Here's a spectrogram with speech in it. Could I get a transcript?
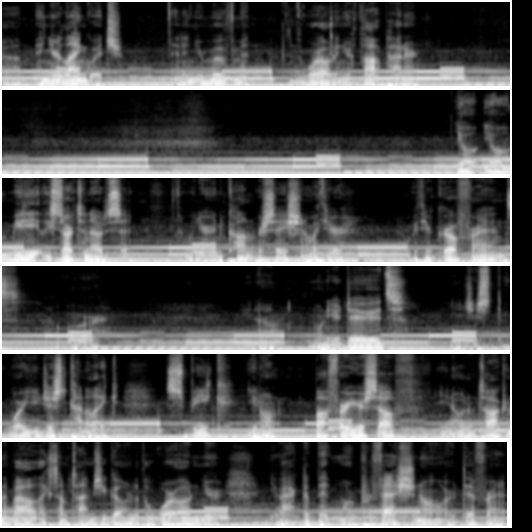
um, in your language, and in your movement, in the world, in your thought pattern. You'll, you'll immediately start to notice it when you're in conversation with your, with your girlfriends or you know one of your dudes just where you just kind of like speak. You don't buffer yourself. You know what i'm talking about? Like sometimes you go into the world and you're you act a bit more professional or different.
